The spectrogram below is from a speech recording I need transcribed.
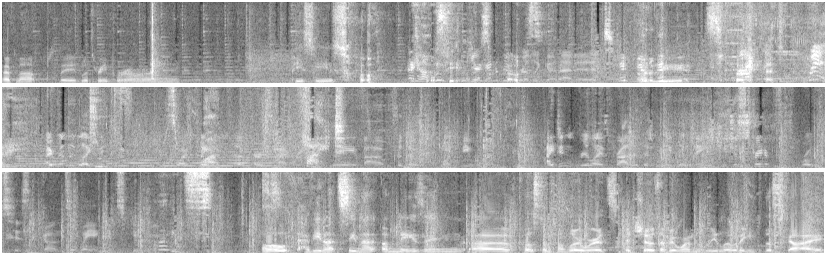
I've not played with Reaper on PC, so we'll see. You're gonna be really good at it. I'm gonna be so good. Three, I really like the cube. So I played One. for the first time Fight. recently, uh, for the 1v1. I didn't realize rather than reloading, he just straight up throws his guns away against me once. Oh, have you not seen that amazing uh, post on Tumblr where it's it shows everyone reloading into the sky,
